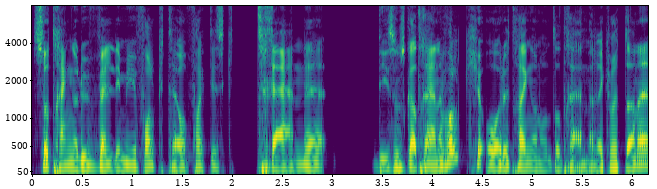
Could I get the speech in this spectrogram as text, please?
så trenger du veldig mye folk til å faktisk trene de som skal trene folk, og du trenger noen til å trene rekruttene,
